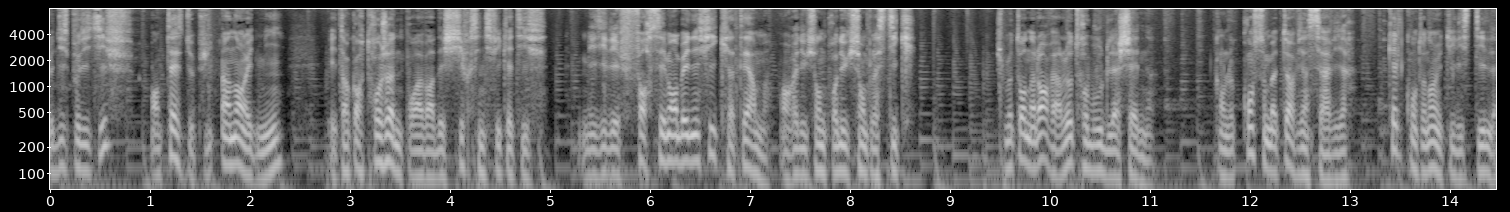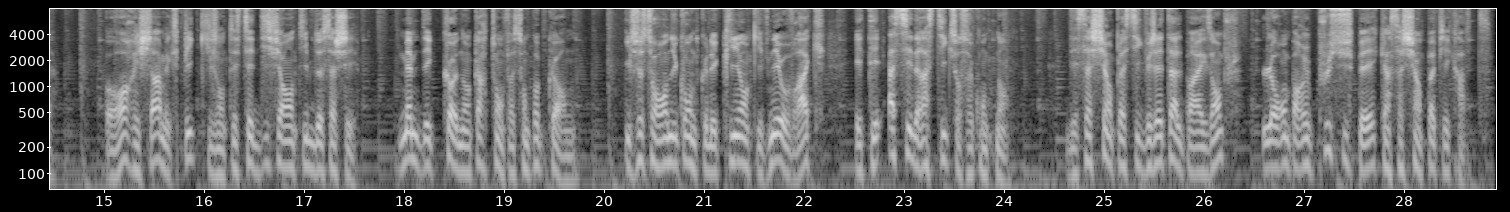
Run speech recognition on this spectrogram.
Le dispositif, en test depuis un an et demi, est encore trop jeune pour avoir des chiffres significatifs. mais il est forcément bénéfique à terme en réduction de production plastique. Je me tourne alors vers l'autre bout de la chaîne. Quand le consommateur vient servir, quel contenant utilise-t-il? Aurore Richard m'explique qu'ils ont testé différents types de sachets, même des cônes en carton façon popcorn. Ils se sont rendus compte que les clients qui venaient au vrac étaient assez drastiques sur ce contenant. Des sachets en plastique végétal par exemple leur ont paru plus suspects qu'un sachet en papier craft.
